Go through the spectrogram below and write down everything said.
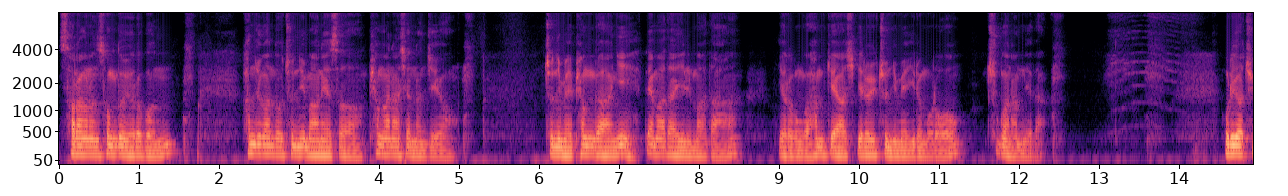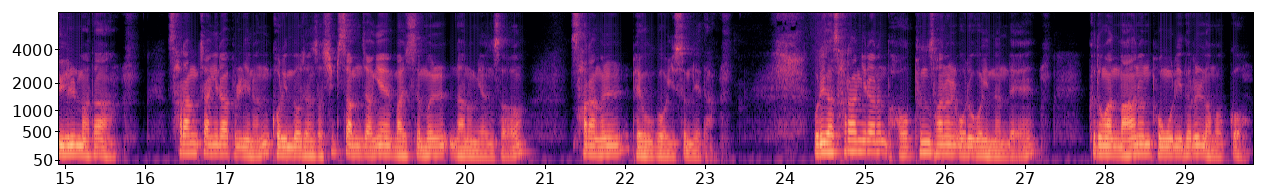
사랑하는 성도 여러분, 한 주간도 주님 안에서 평안하셨는지요? 주님의 평강이 때마다 일마다 여러분과 함께 하시기를 주님의 이름으로 축원합니다. 우리가 주일마다 사랑장이라 불리는 고린도전서 13장의 말씀을 나누면서 사랑을 배우고 있습니다. 우리가 사랑이라는 높은 산을 오르고 있는데 그동안 많은 봉우리들을 넘었고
